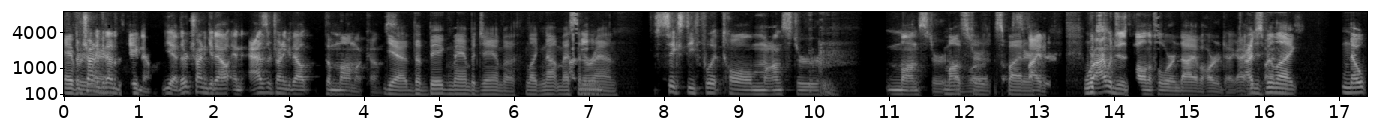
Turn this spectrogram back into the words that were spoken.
Everywhere. They're trying to get out of the cave now. Yeah, they're trying to get out, and as they're trying to get out, the mama comes. Yeah, the big mamba jamba, like not messing mean, around. sixty foot tall monster, monster, Monster of a spider. spider. Where Which- I would just fall on the floor and die of a heart attack. I hate just been like, nope.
